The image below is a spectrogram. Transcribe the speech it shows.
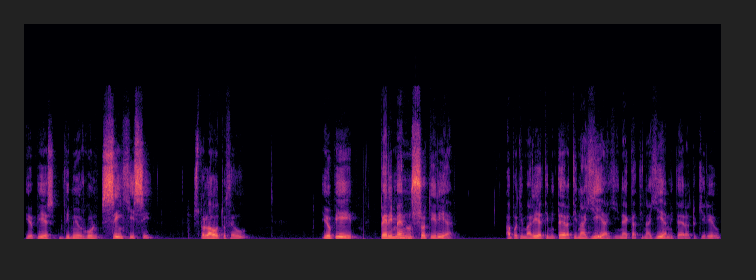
οι οποίες δημιουργούν σύγχυση στο λαό του Θεού οι οποίοι περιμένουν σωτηρία από τη Μαρία τη μητέρα, την Αγία γυναίκα, την Αγία μητέρα του Κυρίου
